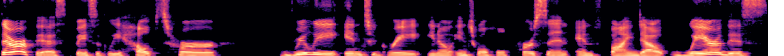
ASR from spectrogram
therapist basically helps her really integrate, you know, into a whole person and find out where this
